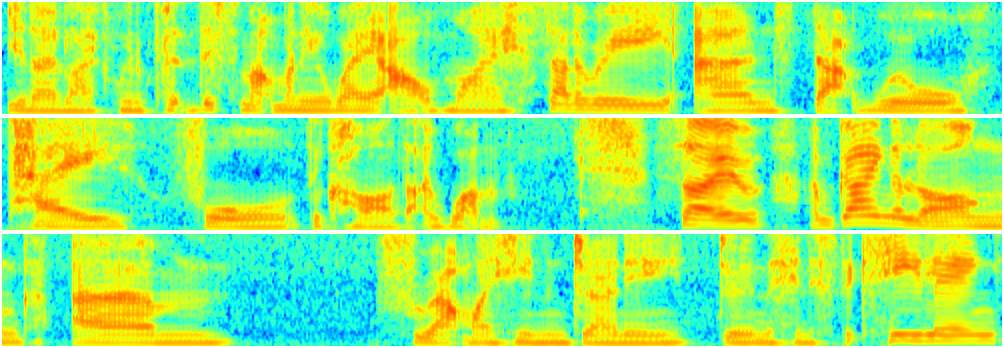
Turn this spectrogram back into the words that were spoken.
you know, like, I'm going to put this amount of money away out of my salary, and that will pay for the car that I want. So I'm going along. Um, throughout my healing journey, doing the holistic healing,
